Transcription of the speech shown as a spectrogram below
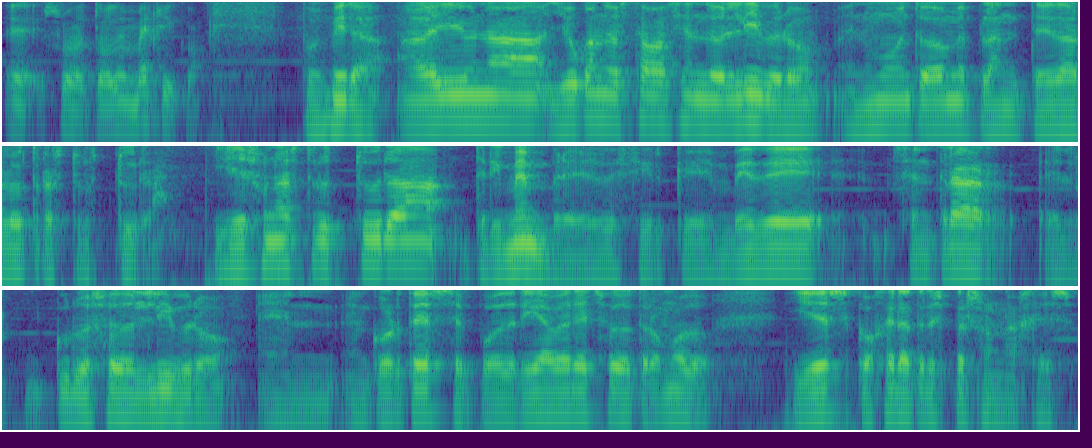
eh, sobre todo en México. Pues mira, hay una. Yo cuando estaba haciendo el libro, en un momento dado me planteé darle otra estructura. Y es una estructura trimembre, es decir, que en vez de centrar el grueso del libro en, en Cortés, se podría haber hecho de otro modo. Y es coger a tres personajes.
